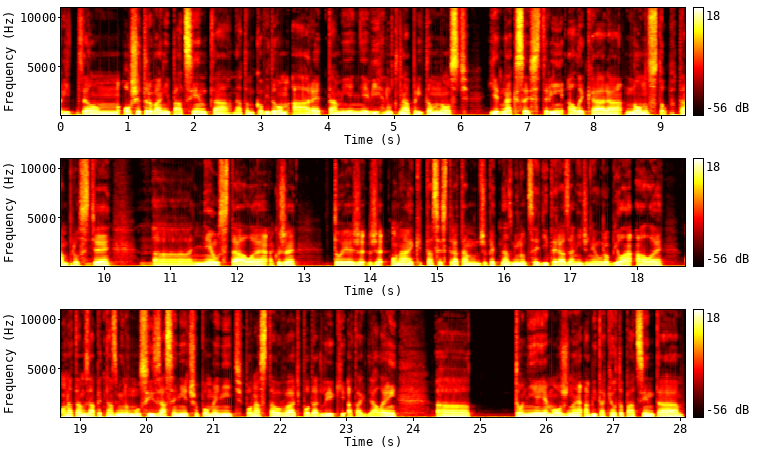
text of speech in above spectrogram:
pri tom ošetrovaní pacienta na tom covidovom áre tam je nevyhnutná prítomnosť jednak sestry a lekára non-stop. Tam proste uh, neustále, akože to je, že, že ona aj keď tá sestra tam, že 15 minút sedí teraz a nič neurobila, ale ona tam za 15 minút musí zase niečo pomeniť, ponastavovať, podať lieky a tak ďalej. Uh, to nie je možné, aby takéhoto pacienta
